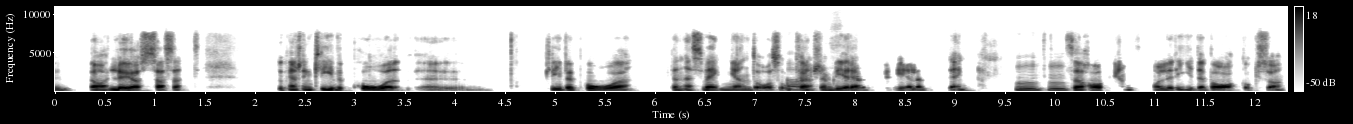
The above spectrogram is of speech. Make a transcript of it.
eh, ja, lösa så att då kanske den kliver på, eh, kliver på den här svängen då så Ja, kanske den blir en eller någonting. Mm. Mm. Så ha en som håller i där bak också.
